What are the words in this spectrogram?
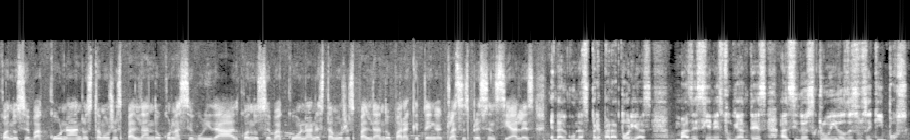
Cuando se vacunan, lo estamos respaldando con la seguridad. Cuando se vacunan, estamos respaldando para que tengan clases presenciales. En algunas preparatorias, más de 100 estudiantes han sido excluidos de sus equipos.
